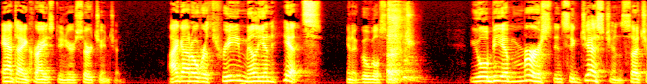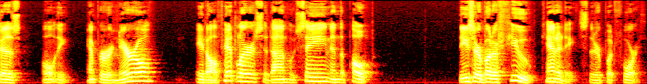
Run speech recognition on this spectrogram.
Antichrist in your search engine. I got over 3 million hits in a Google search. You will be immersed in suggestions such as, oh, the Emperor Nero, Adolf Hitler, Saddam Hussein, and the Pope. These are but a few candidates that are put forth.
